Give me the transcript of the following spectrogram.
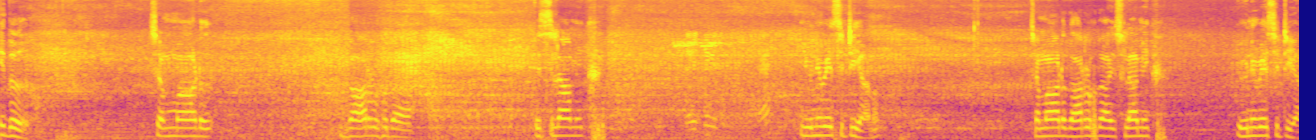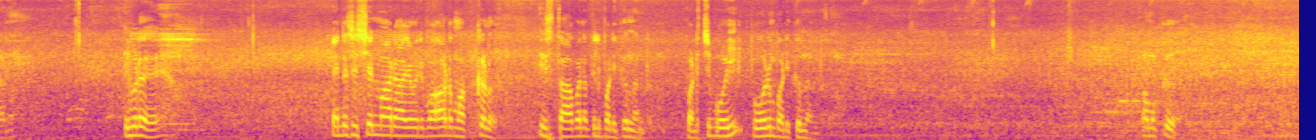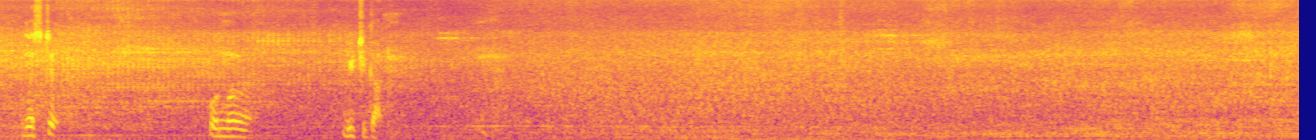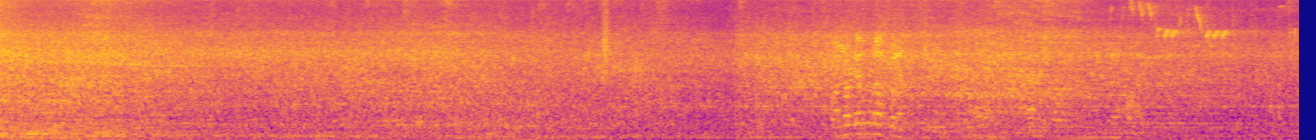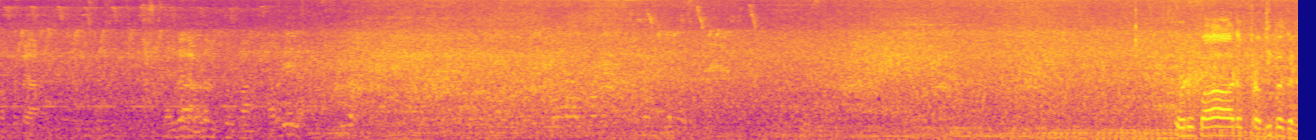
ഇത് ചെമ്മാട് ദാറുഹുദ ഇസ്ലാമിക് യൂണിവേഴ്സിറ്റിയാണ്. ചെമ്മാട് ദാറുഹുദ ഇസ്ലാമിക് യൂണിവേഴ്സിറ്റിയാണ്. ഇവിടെ എന്റെ ശിഷ്യന്മാരായ ഒരുപാട് മക്കൾ ഈ സ്ഥാപനത്തിൽ പഠിക്കുന്നുണ്ട്. പഠിച്ചു പോയി ഇപ്പോഴും പഠിക്കുന്നുണ്ട്. നമുക്ക് ജസ്റ്റ് ഒന്ന് വീക്ഷിക്കാം. ഒരുപാട് പ്രതിഭകൾ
